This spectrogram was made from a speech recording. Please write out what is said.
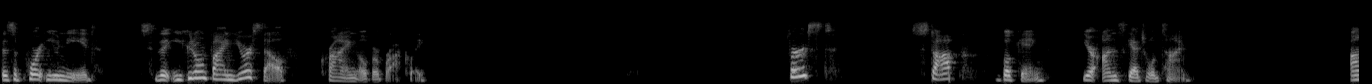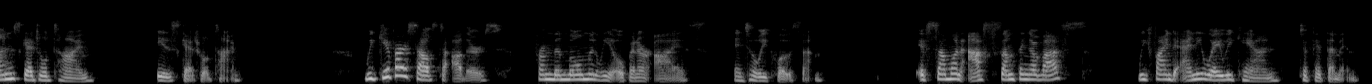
the support you need so that you don't find yourself crying over broccoli. First, stop booking your unscheduled time unscheduled time is scheduled time. We give ourselves to others from the moment we open our eyes until we close them. If someone asks something of us, we find any way we can to fit them in.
